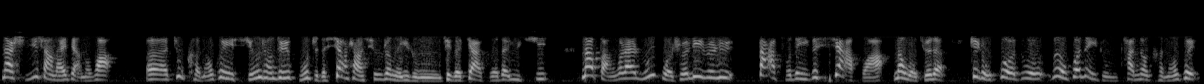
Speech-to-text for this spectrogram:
那实际上来讲的话，呃，就可能会形成对于股指的向上修正的一种这个价格的预期。那反过来，如果说利润率大幅的一个下滑，那我觉得这种过度乐观的一种判断可能会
